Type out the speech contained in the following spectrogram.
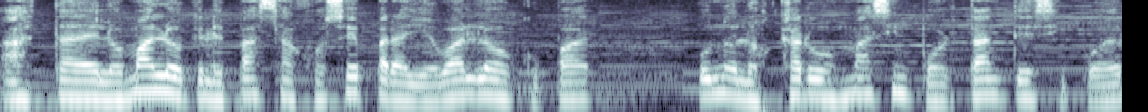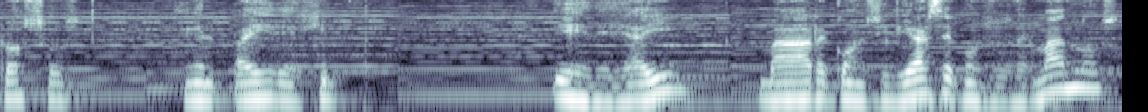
hasta de lo malo que le pasa a José para llevarlo a ocupar uno de los cargos más importantes y poderosos en el país de Egipto. Y desde ahí va a reconciliarse con sus hermanos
